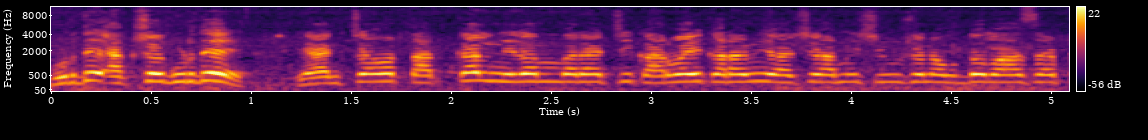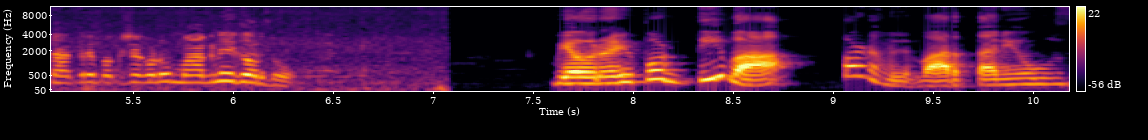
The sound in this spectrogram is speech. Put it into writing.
गुड अक्षय गुर्दे यांच्यावर तात्काळ निलंबनाची कारवाई करावी अशी आम्ही शिवसेना उद्धव बाळासाहेब ठाकरे पक्षाकडून मागणी करतो. ब्युरो रिपोर्ट दिवा पण वार्ता न्यूज.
